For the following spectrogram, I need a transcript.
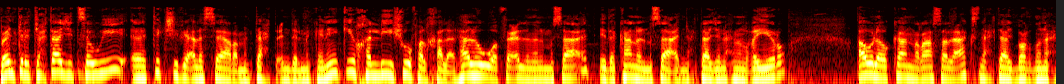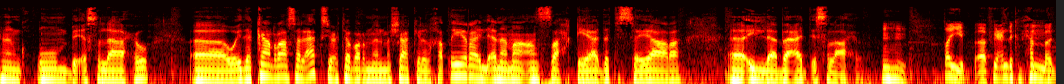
فأنت اللي تحتاجي تسويه آه، تكشفي على السيارة من تحت عند الميكانيكي وخليه يشوف الخلل. هل هو فعلا المساعد؟ إذا كان المساعد نحتاج إن إحنا نغيره أو لو كان راس العكس نحتاج برضو نحن نقوم بإصلاحه. آه وإذا كان راس العكس يعتبر من المشاكل الخطيرة اللي أنا ما أنصح قيادة السيارة آه إلا بعد إصلاحه. طيب آه، في عندك محمد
